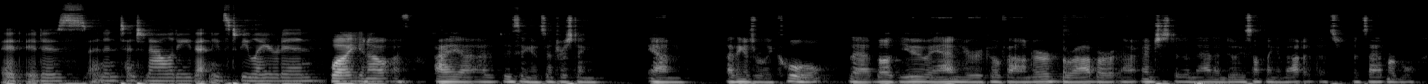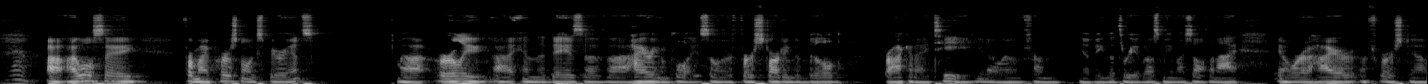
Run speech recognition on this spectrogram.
it, it is an intentionality that needs to be layered in. Well, you know, I, uh, I do think it's interesting, and I think it's really cool that both you and your co-founder Rob are uh, interested in that and doing something about it. That's that's admirable. Yeah. Uh, I will say, from my personal experience, uh, early uh, in the days of uh, hiring employees, so we we're first starting to build Rocket IT, you know, and from you know being the three of us, me, myself, and I, you know, we're going to hire a first, you know,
